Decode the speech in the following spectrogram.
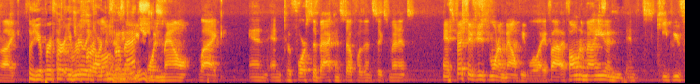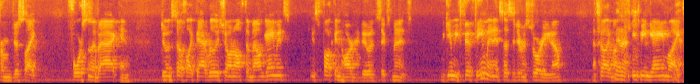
Like, So you prefer you really prefer a hard to longer match? keep one mount, like, and and to force the back and stuff within six minutes. And especially if you just want to mount people. Like if I if I want to mount you and, and keep you from just like forcing the back and doing stuff like that, really showing off the mount game, it's it's fucking hard to do in six minutes. You give me 15 minutes, that's a different story, you know. I feel like my Man, I- sweeping game, like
